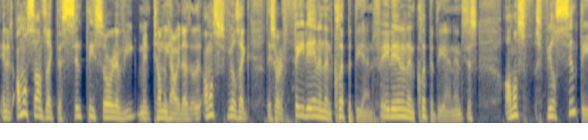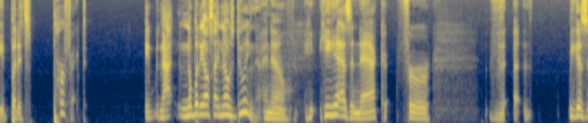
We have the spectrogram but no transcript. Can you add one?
and it almost sounds like the synthy sort of. You tell me how he does it. It almost feels like they sort of fade in and then clip at the end, fade in and then clip at the end, and it's just almost feels synthy, but it's perfect. It, not nobody else I know is doing that. I know he he has a knack for the, uh, because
